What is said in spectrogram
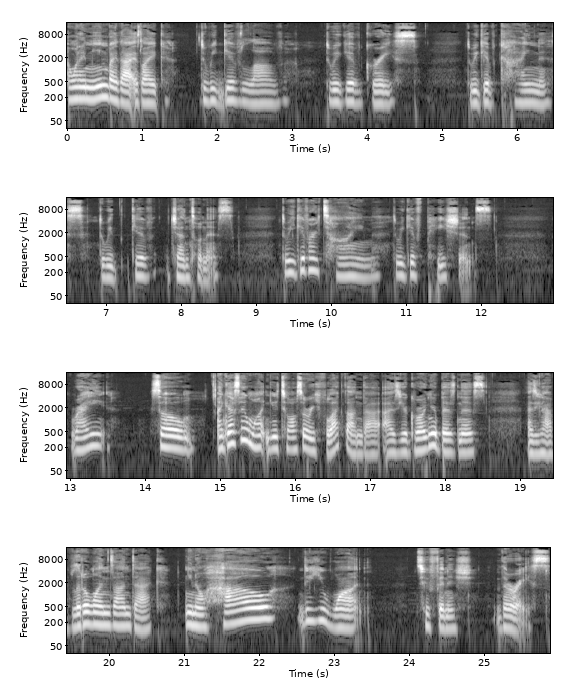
And what I mean by that is like, do we give love? Do we give grace? Do we give kindness? Do we give gentleness? Do we give our time? Do we give patience? Right? So, I guess I want you to also reflect on that as you're growing your business, as you have little ones on deck. You know, how do you want to finish the race?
